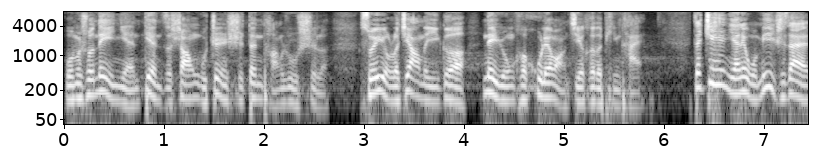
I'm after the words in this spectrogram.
我们说那一年，电子商务正式登堂入室了，所以有了这样的一个内容和互联网结合的平台。在这些年里，我们一直在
